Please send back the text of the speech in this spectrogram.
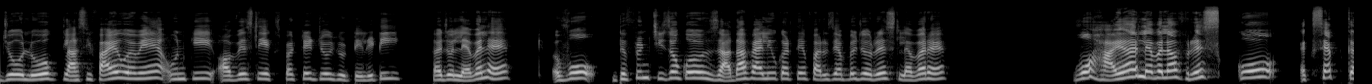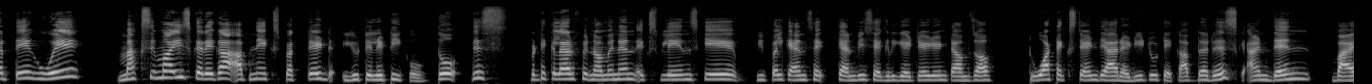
जो लोग क्लासीफाई हुए हुए हैं, उनकी ऑब्वियसली एक्सपेक्टेड जो यूटिलिटी का जो लेवल है वो डिफरेंट चीज़ों को ज़्यादा वैल्यू करते हैं। फॉर एग्ज़ाम्पल जो रिस्क लेवर है वो हायर लेवल ऑफ़ रिस्क को एक्सेप्ट करते हुए मैक्सिमाइज करेगा अपने एक्सपेक्टेड यूटिलिटी को। तो दिस पर्टिकुलर फिनोमिनन एक्सप्लेन्स के people can can be segregated in terms of to what extent they are ready to take up the risk and then by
